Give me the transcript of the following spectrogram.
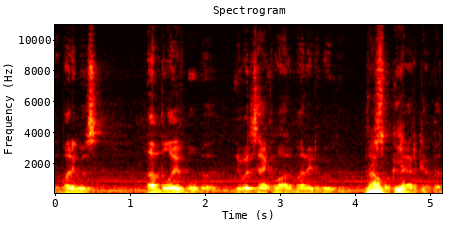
the money was unbelievable, but it would have taken a lot of money to move to Oh, Bristol, yeah. Connecticut. But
